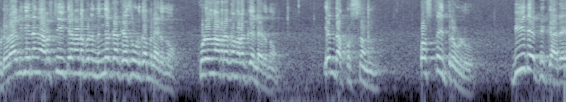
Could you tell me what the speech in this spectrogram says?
പിണറായി വിജയനെ അറസ്റ്റ് ചെയ്യിക്കാനാണ് പിന്നെ നിങ്ങൾക്ക് കേസ് കൊടുക്കാൻ പറ്റില്ലായിരുന്നോ കുഴൽനാടനൊക്കെ നടക്കില്ലായിരുന്നോ എന്താ പ്രശ്നം? പ്രശ്നം ഇത്രേ ഉള്ളൂ. ബി ജെ പിക്കാര്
